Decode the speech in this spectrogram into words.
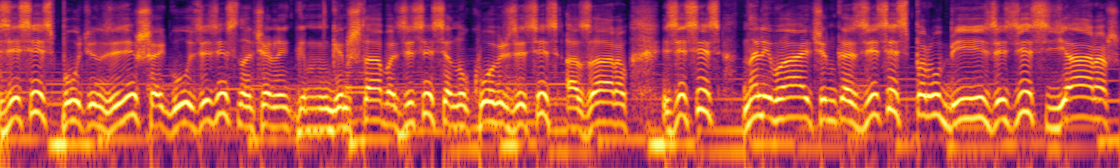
Здесь есть Путин, здесь есть Шойгу, здесь есть начальник генштаба, здесь есть Янукович, здесь есть Азаров, здесь есть Наливайченко, здесь есть Поруби, здесь есть Ярош,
